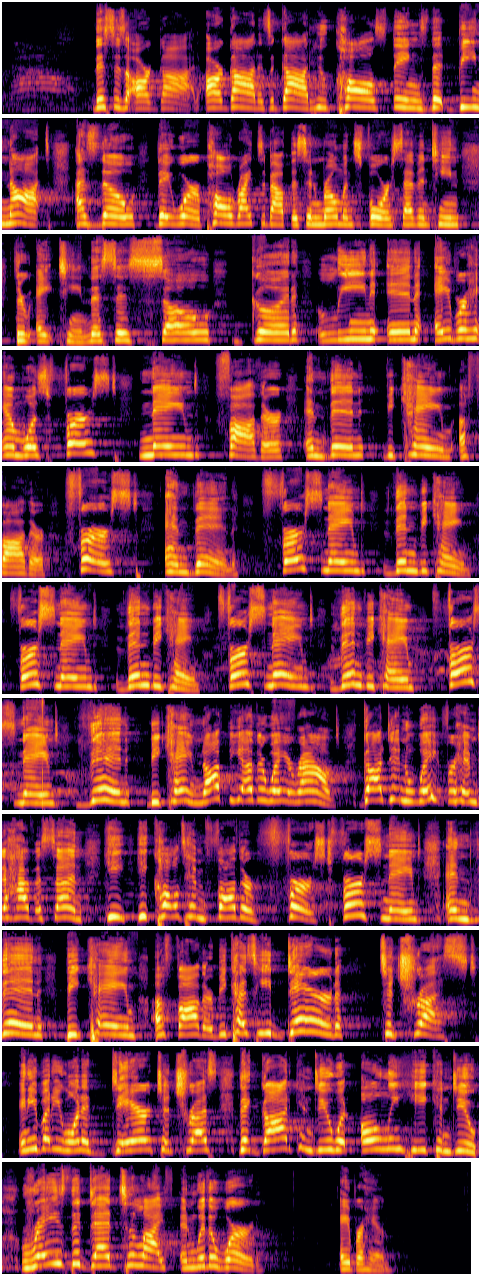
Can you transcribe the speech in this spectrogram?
This is our God. Our God is a God who calls things that be not as though they were. Paul writes about this in Romans 4 17 through 18. This is so good. Lean in. Abraham was first named father and then became a father. First and then. First named, then became. First named, then became. First named, then became first named, then became, not the other way around. God didn't wait for him to have a son. He, he called him father first, first named, and then became a father because he dared to trust. Anybody want to dare to trust that God can do what only he can do? Raise the dead to life and with a word, Abraham,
